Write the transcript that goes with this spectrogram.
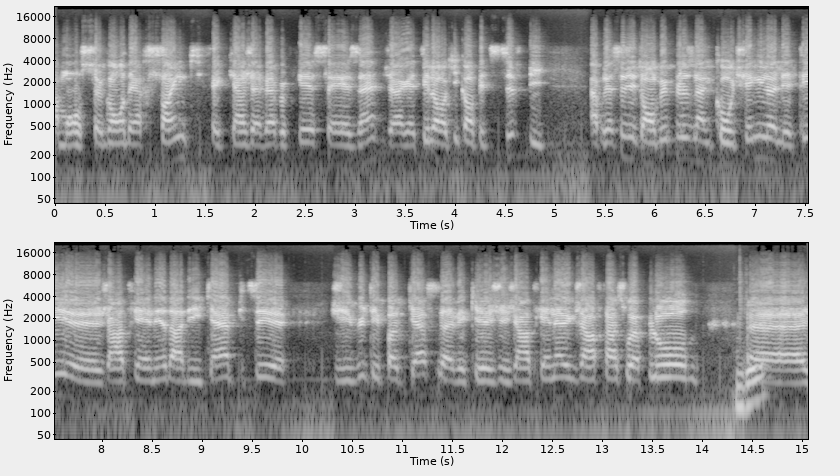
à mon secondaire 5. Fait que quand j'avais à peu près 16 ans, j'ai arrêté le hockey compétitif, puis après ça, j'ai tombé plus dans le coaching. L'été, euh, j'entraînais dans des camps, puis tu sais j'ai vu tes podcasts avec euh, j'ai entraîné avec Jean-François Plourde. Euh,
